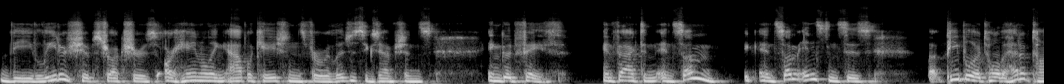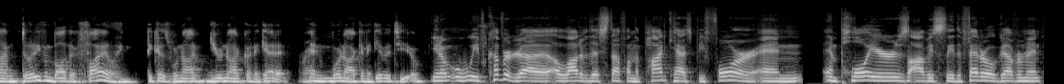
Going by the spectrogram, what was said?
the leadership structures are handling applications for religious exemptions in good faith. In fact, in, in some in some instances, uh, people are told ahead of time, don't even bother filing because we're not, you're not going to get it, right. and we're not going to give it to you. You know, we've covered uh, a lot of this stuff on the podcast before, and employers, obviously the federal government,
